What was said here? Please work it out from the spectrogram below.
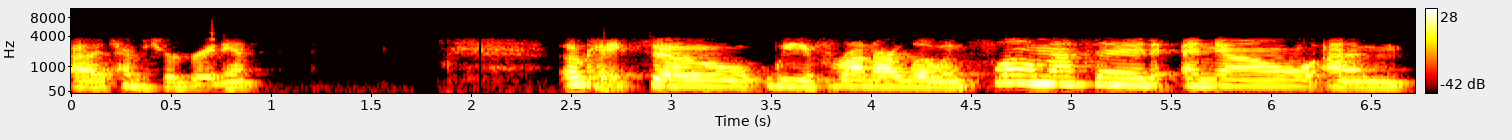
uh, temperature gradient. Okay, so we've run our low and slow method, and now um,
